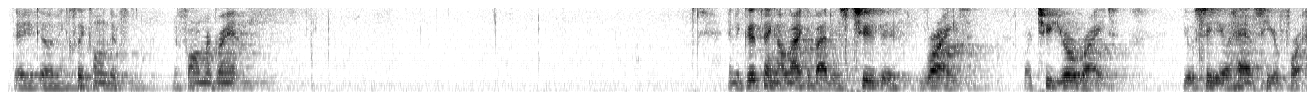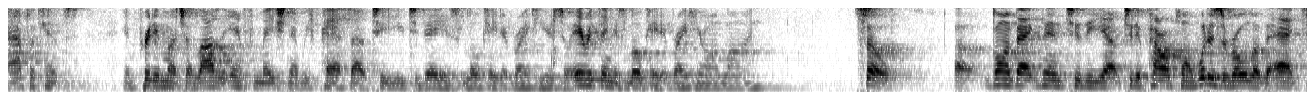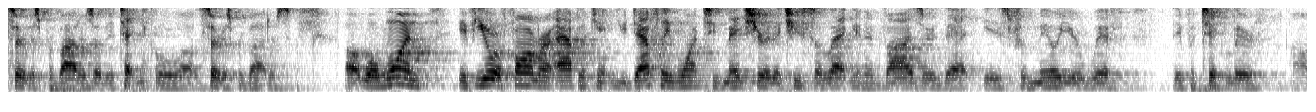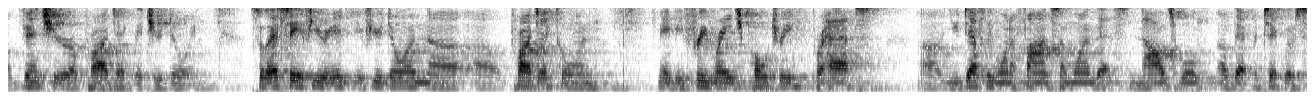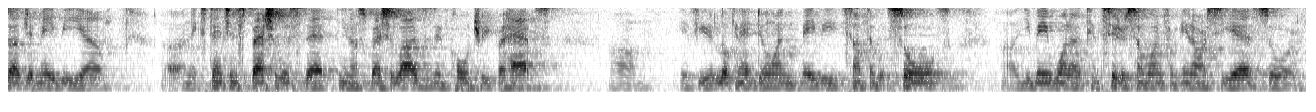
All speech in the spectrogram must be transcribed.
there you go, then click on the, the farmer grant. And the good thing I like about it is to the right, or to your right, you'll see it has here for applicants. And pretty much a lot of the information that we've passed out to you today is located right here. So everything is located right here online. So uh, going back then to the, uh, to the PowerPoint, what is the role of the ag service providers or the technical uh, service providers? Uh, well, one, if you're a farmer applicant, you definitely want to make sure that you select an advisor that is familiar with the particular uh, venture or project that you're doing. So let's say if you're in, if you're doing uh, a project on maybe free range poultry, perhaps, uh, you definitely want to find someone that's knowledgeable of that particular subject, maybe uh, uh, an extension specialist that you know specializes in poultry, perhaps. Um, if you're looking at doing maybe something with soils, uh, you may want to consider someone from NRCS or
